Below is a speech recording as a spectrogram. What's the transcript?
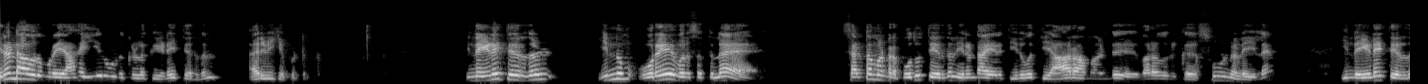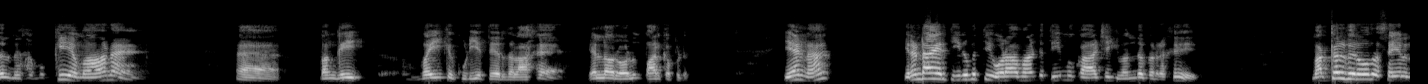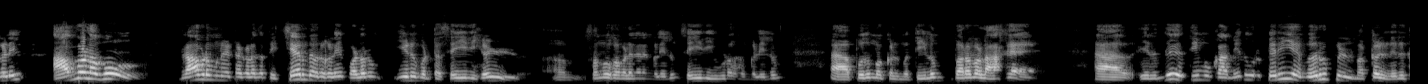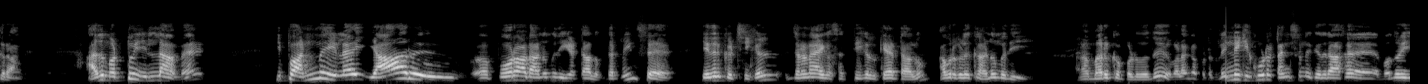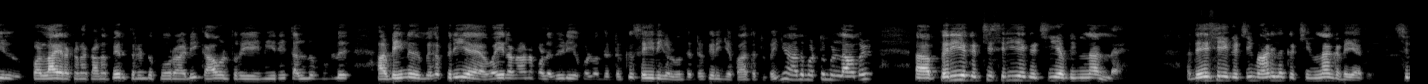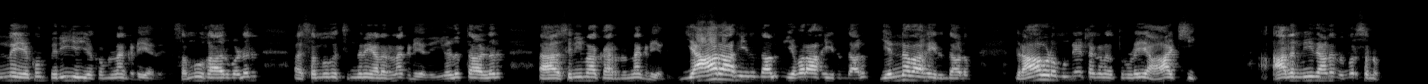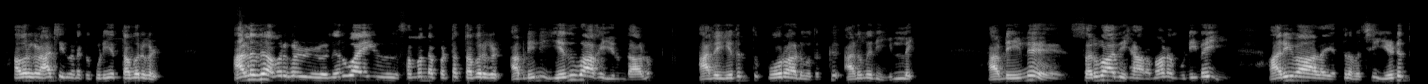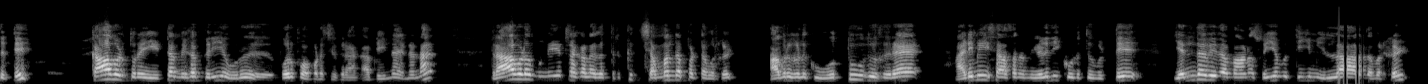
இரண்டாவது முறையாக ஈரோடு கிழக்கு இடைத்தேர்தல் அறிவிக்கப்பட்டிருக்கு. இந்த இடைத்தேர்தல் இன்னும் ஒரே வருஷத்துல சட்டமன்ற பொது தேர்தல் இரண்டாயிரத்தி இருபத்தி ஆறாம் ஆண்டு வரவிருக்க சூழ்நிலையில இந்த இடைத்தேர்தல் மிக முக்கியமான பங்கை வகிக்கக்கூடிய தேர்தலாக எல்லாரோடும் பார்க்கப்படுது. ஏன்னா இரண்டாயிரத்தி இருபத்தி ஓராம் ஆண்டு திமுக ஆட்சிக்கு வந்த பிறகு மக்கள் விரோத செயல்களில் அவ்வளவும் திராவிட முன்னேற்ற கழகத்தை சேர்ந்தவர்களே பலரும் ஈடுபட்ட செய்திகள் சமூக வலைதளங்களிலும் செய்தி ஊடகங்களிலும் ஆஹ், பொதுமக்கள் மத்தியிலும் பரவலாக ஆஹ், இருந்து திமுக மீது ஒரு பெரிய வெறுப்பில் மக்கள் இருக்கிறாங்க. அது மட்டும் இல்லாம இப்ப அண்மையில யாரு அஹ், போராட அனுமதி கேட்டாலும் தட் மீன்ஸ் எதிர்க்கட்சிகள் ஜனநாயக சக்திகள் கேட்டாலும் அவர்களுக்கு அனுமதி மறுக்கப்படுவது வழங்கப்படுது இன்னைக்கு கூட டங்ஷனுக்கு எதிராக மதுரையில் பல்லாயிரக்கணக்கான பேர் திரண்டு போராடி காவல்துறையை மீறி தள்ளு முள்ளு அப்படின்னு மிகப்பெரிய வைரலான பல வீடியோக்கள் வந்துட்டு இருக்கு செய்திகள் வந்துட்டு இருக்கு நீங்க பார்த்துட்டு இருப்பீங்க அது மட்டும் இல்லாமல் பெரிய கட்சி சிறிய கட்சி அப்படின்லாம் இல்ல. தேசிய கட்சி மாநில கட்சின்லாம் கிடையாது. சின்ன இயக்கம் பெரிய இயக்கம்லாம் கிடையாது. சமூக ஆர்வலர் சமூக சிந்தனையாளர்லாம் கிடையாது. எழுத்தாளர் அஹ், சினிமாக்காரர்லாம் கிடையாது. யாராக இருந்தாலும் எவராக இருந்தாலும் என்னவாக இருந்தாலும் திராவிட முன்னேற்ற கழகத்தினுடைய ஆட்சி அதன் மீதான விமர்சனம். அவர்கள் ஆட்சியில் நடக்கக்கூடிய தவறுகள் அல்லது அவர்கள் நிர்வாகிகள் சம்பந்தப்பட்ட தவறுகள் அப்படின்னு எதுவாக இருந்தாலும் அதை எதிர்த்து போராடுவதற்கு அனுமதி இல்லை. அப்படின்னு சர்வாதிகாரமான முடிவை அறிவாலயத்துல வச்சு எடுத்துட்டு காவல்துறையிட்ட மிகப்பெரிய ஒரு பொறுப்பை படைச்சிருக்கிறாங்க. அப்படின்னா என்னன்னா திராவிட முன்னேற்ற கழகத்திற்கு சம்பந்தப்பட்டவர்கள் அவர்களுக்கு ஒத்துதுகிற அடிமை சாசனம் எழுதி கொடுத்து விட்டு எந்த விதமான சுயபுத்தியும் இல்லாதவர்கள்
